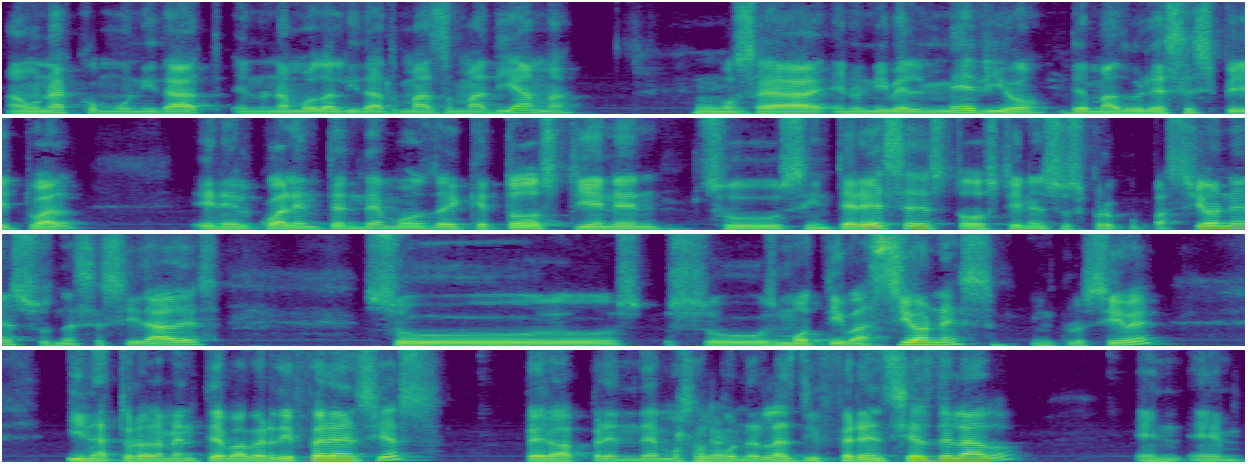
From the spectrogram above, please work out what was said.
a una comunidad en una modalidad más o sea, en un nivel medio de madurez espiritual, en el cual entendemos de que todos tienen sus intereses, todos tienen sus preocupaciones, sus necesidades, sus, sus motivaciones, inclusive, y naturalmente va a haber diferencias, pero aprendemos a poner las diferencias de lado en,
